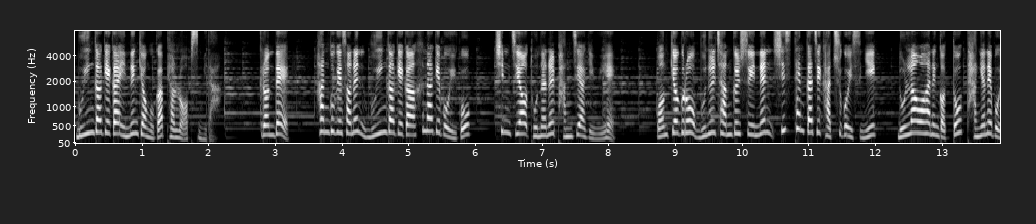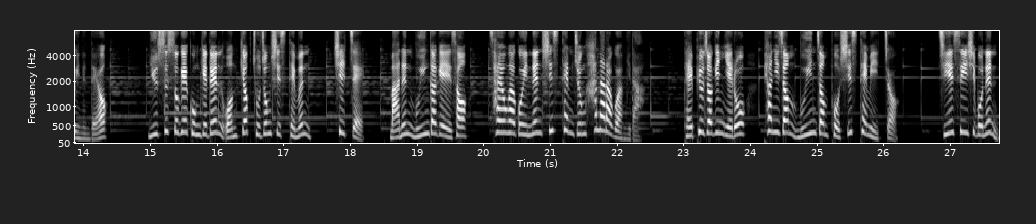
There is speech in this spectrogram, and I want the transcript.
무인 가게가 있는 경우가 별로 없습니다. 그런데 한국에서는 무인 가게가 흔하게 보이고 심지어 도난을 방지하기 위해 원격으로 문을 잠글 수 있는 시스템까지 갖추고 있으니 놀라워하는 것도 당연해 보이는데요. 뉴스 속에 공개된 원격 조종 시스템은 실제 많은 무인 가게에서 사용하고 있는 시스템 중 하나라고 합니다. 대표적인 예로 편의점 무인 점포 시스템이 있죠. GS25는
